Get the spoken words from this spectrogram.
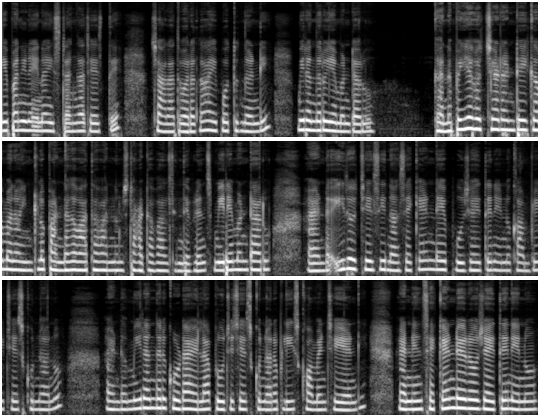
ఏ పనినైనా ఇష్టంగా చేస్తే చాలా త్వరగా అయిపోతుందండి. మీరందరూ ఏమంటారు? గణపయ్య వచ్చాడంటే ఇక మన ఇంట్లో పండగ వాతావరణం స్టార్ట్ అవ్వాల్సిందే ఫ్రెండ్స్. మీరేమంటారు? అండ్ ఇది వచ్చేసి నా సెకండ్ డే పూజ అయితే నేను కంప్లీట్ చేసుకున్నాను. అండ్ మీరందరూ కూడా ఎలా పూజ చేసుకున్నారో ప్లీజ్ కామెంట్ చేయండి. అండ్ నేను సెకండ్ డే రోజు అయితే నేను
